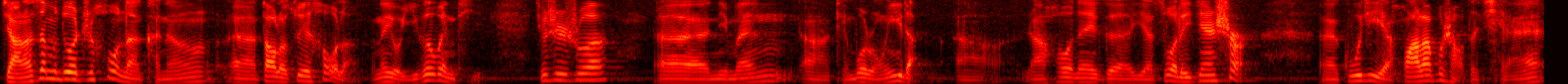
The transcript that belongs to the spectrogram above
讲了这么多之后呢，可能呃到了最后了，可能有一个问题，就是说。呃，你们啊挺不容易的啊，然后那个也做了一件事儿，呃，估计也花了不少的钱，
